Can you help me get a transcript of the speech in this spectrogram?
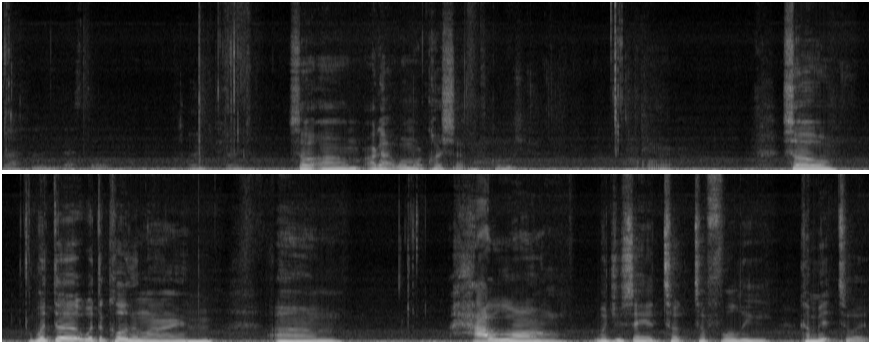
That's really, that's dope. Thank you, thank you. So um, I got one more question. Of course. So, with the with the clothing line, Mm-hmm. um, how long would you say it took to fully commit to it?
